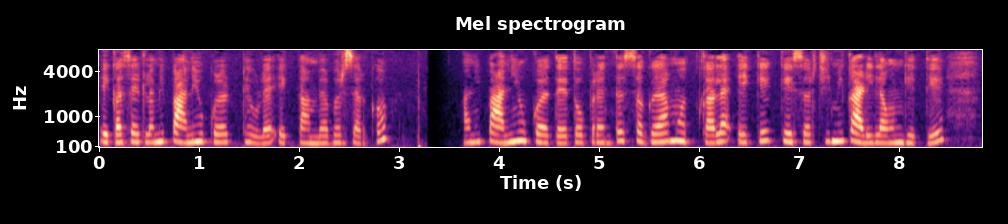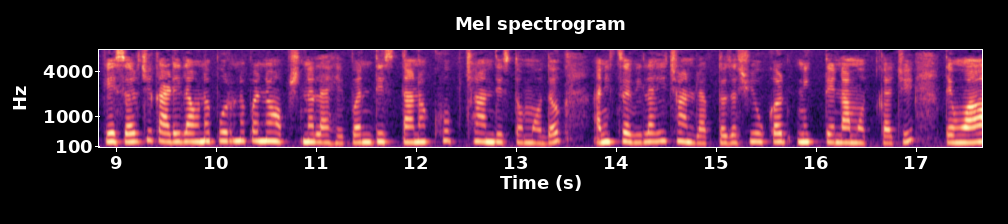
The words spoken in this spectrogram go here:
एका साईडला मी पाणी उकळत ठेवलं आहे एक तांब्याभर सारखं. आणि पाणी उकळते तोपर्यंत सगळ्या मोदकाला एक एक केसरची मी काडी लावून घेते केसरची काडी लावणं पूर्णपणे ऑप्शनल आहे पण दिसताना खूप छान दिसतो मोदक आणि चवीलाही छान लागतो. जशी उकड निघते ना मोदकाची तेव्हा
